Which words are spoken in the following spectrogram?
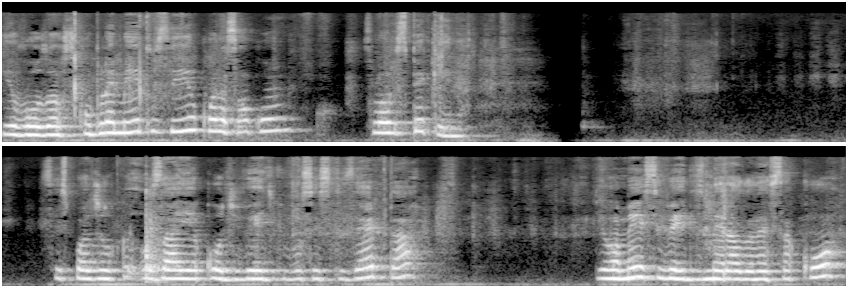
Eu vou usar os complementos e o coração com flores pequenas. Vocês podem usar aí a cor de verde que vocês quiserem, tá? Eu amei esse verde esmeralda nessa cor.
